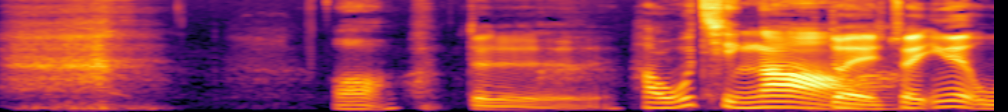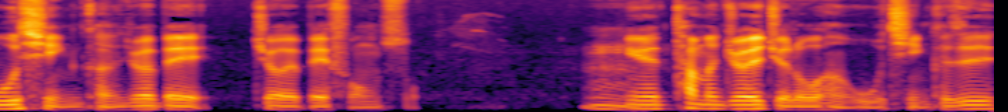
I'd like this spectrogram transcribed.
哦，对对对对对，好无情哦。对，所以因为无情，可能就会被就会被封锁。嗯，因为他们就会觉得我很无情，可是。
